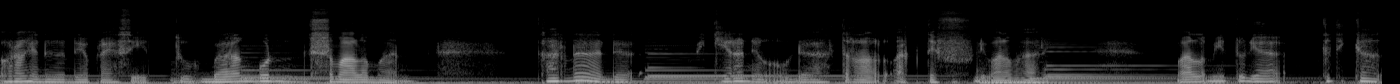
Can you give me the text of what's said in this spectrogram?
orang yang dengan depresi itu bangun semalaman karena ada pikiran yang udah terlalu aktif di malam hari. Malam itu dia ketika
